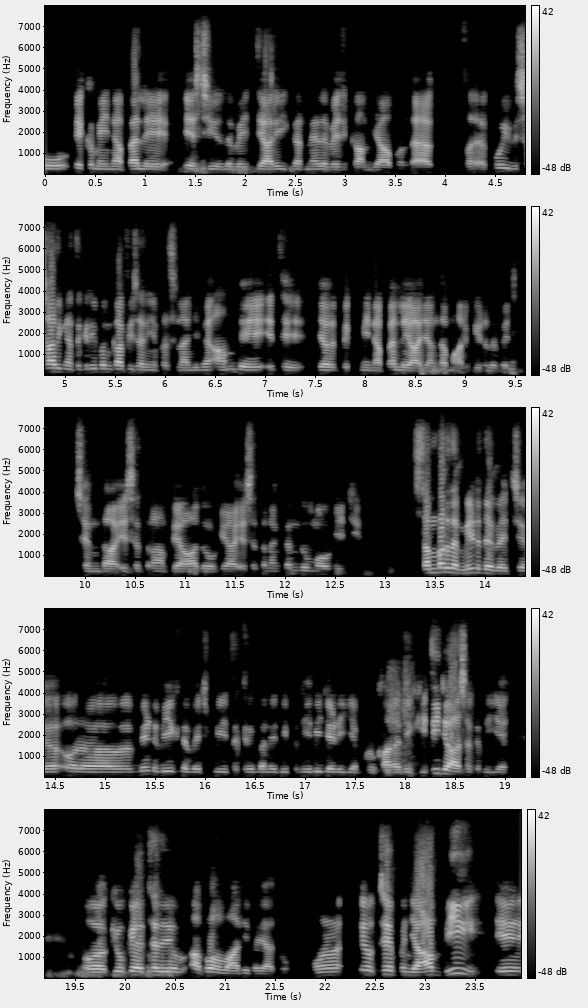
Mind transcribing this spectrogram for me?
ਉਹ 1 ਮਹੀਨਾ ਪਹਿਲੇ ਇਸ ਚੀਜ਼ ਦੇ ਵਿੱਚ ਤਿਆਰੀ ਕਰਨੇ ਦੇ ਵਿੱਚ ਕਾਮਯਾਬ ਹੁੰਦਾ ਹੈ। ਕੋਈ ਵੀ ਸਾਰੀਆਂ ਤਕਰੀਬਨ ਕਾਫੀ ਸਾਰੀਆਂ ਫਸਲਾਂ, ਜਿਵੇਂ ਅੰਬ ਇੱਥੇ ਜਦ 1 ਮਹੀਨਾ ਪਹਿਲੇ ਆ ਜਾਂਦਾ ਮਾਰਕੀਟ ਦੇ ਵਿੱਚ, ਸਿੰਧ ਦਾ ਇਸੇ ਤਰ੍ਹਾਂ ਪਿਆਜ਼ ਹੋ ਗਿਆ, ਇਸੇ ਤਰ੍ਹਾਂ ਗੰਦਮ ਹੋ ਗਈ ਜੀ। ਸਤੰਬਰ ਦੇ ਮਿਡ ਦੇ ਵਿੱਚ ਔਰ ਮਿਡ ਵੀਕ ਦੇ ਵਿੱਚ ਵੀ ਤਕਰੀਬਨ ਇਹਦੀ ਪਨੀਰੀ ਜਿਹੜੀ ਹੈ ਫੁਲਕਾਰਾ ਦੀ ਕੀਤੀ ਜਾ ਸਕਦੀ ਹੈ। ਔਰ ਕਿਉਂਕਿ ਇੱਥੇ ਦੀ ਆਬੋ ਹਵਾ ਦੀ ਵਜ੍ਹਾ ਤੋਂ ਹੁਣ ਇਹ ਉੱਥੇ ਪੰਜਾਬ ਵੀ ਇਹ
